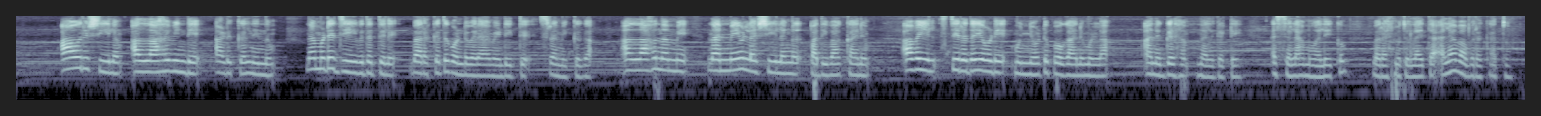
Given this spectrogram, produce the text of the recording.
ആ ഒരു ശീലം അള്ളാഹുവിന്റെ അടുക്കൽ നിന്നും നമ്മുടെ ജീവിതത്തിൽ ബറക്കത്ത് കൊണ്ടുവരാൻ വേണ്ടിയിട്ട് ശ്രമിക്കുക. അള്ളാഹു നമ്മെ നന്മയുള്ള ശീലങ്ങൾ പതിവാക്കാനും അവയിൽ സ്ഥിരതയോടെ മുന്നോട്ട് പോകാനുമുള്ള അനുഗ്രഹം നൽകട്ടെ. അസ്സലാമു അലൈക്കും വറഹമത്തല്ലാ അല വബർക്കാത്തു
